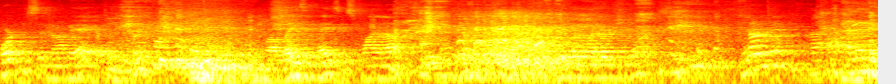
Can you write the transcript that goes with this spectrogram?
Horton sitting on the egg up in the tree while Lazy Mayzie's flying out doing whatever she wants. You know what I mean? I, I mean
